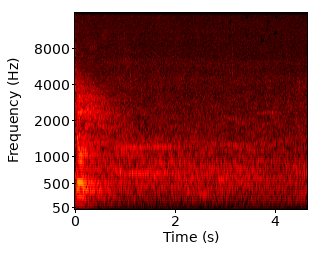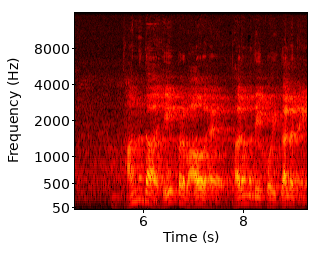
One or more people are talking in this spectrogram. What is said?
ਚੋਰੀ। ਧਨ ਦਾ ਹੀ ਪ੍ਰਭਾਵ ਹੈ, ਧਰਮ ਦੀ ਕੋਈ ਗੱਲ ਨਹੀਂ।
